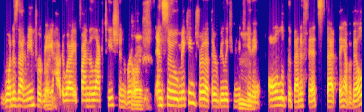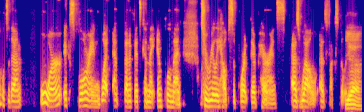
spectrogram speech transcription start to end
what does that mean for me? Right. How do I find the lactation room? Right. And so making sure that they're really hmm. communicating mm. all of the benefits that they have available to them or exploring what benefits can they implement to really help support their parents as well as flexibility. Yeah.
